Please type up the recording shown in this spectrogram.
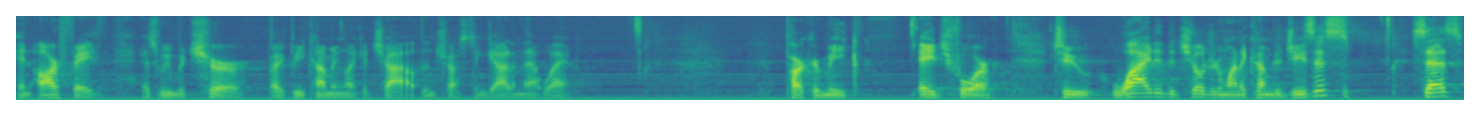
And our faith as we mature by becoming like a child and trusting God in that way. Parker Meek, age four, to why did the children want to come to Jesus? Says,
